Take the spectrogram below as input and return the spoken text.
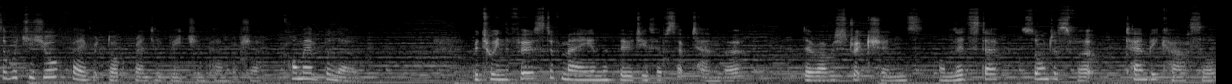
So which is your favourite dog friendly beach in Pembrokeshire? Comment below. Between the 1st of May and the 30th of September, there are restrictions on Lydstep, Saundersfoot, Tenby Castle,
